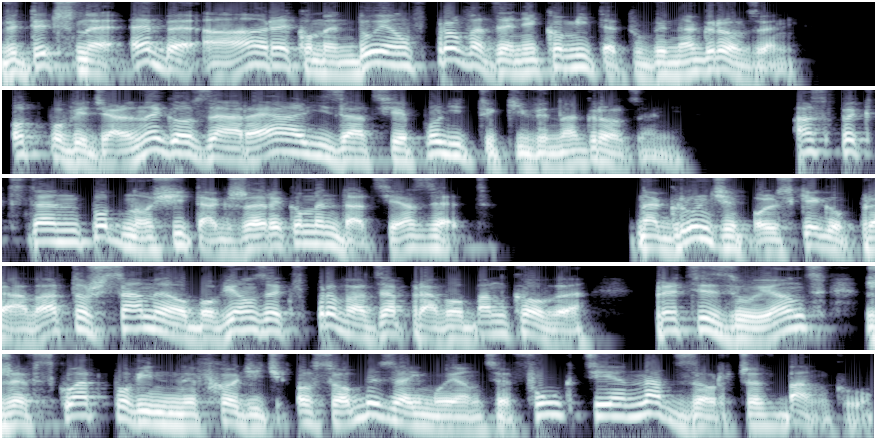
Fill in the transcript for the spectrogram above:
Wytyczne EBA rekomendują wprowadzenie Komitetu Wynagrodzeń odpowiedzialnego za realizację polityki wynagrodzeń. Aspekt ten podnosi także rekomendacja Z. Na gruncie polskiego prawa tożsamy obowiązek wprowadza prawo bankowe, precyzując, że w skład powinny wchodzić osoby zajmujące funkcje nadzorcze w banku.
